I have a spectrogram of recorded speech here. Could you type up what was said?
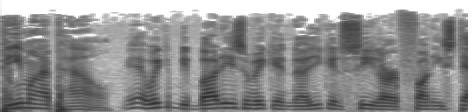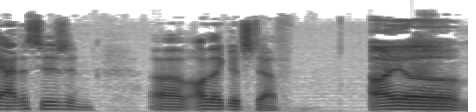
Be my pal. Yeah, we can be buddies, and we can uh, you can see our funny statuses and uh, all that good stuff. I uh,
